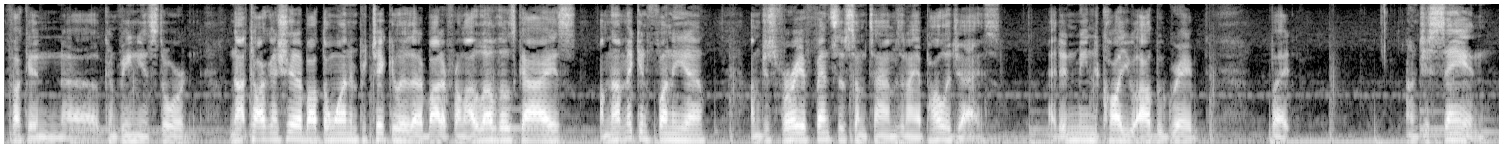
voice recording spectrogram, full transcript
fucking uh, convenience store. Not talking shit about the one in particular that I bought it from. I love those guys. I'm not making fun of you. I'm just very offensive sometimes, and I apologize. I didn't mean to call you Abu Ghraib, but I'm just saying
